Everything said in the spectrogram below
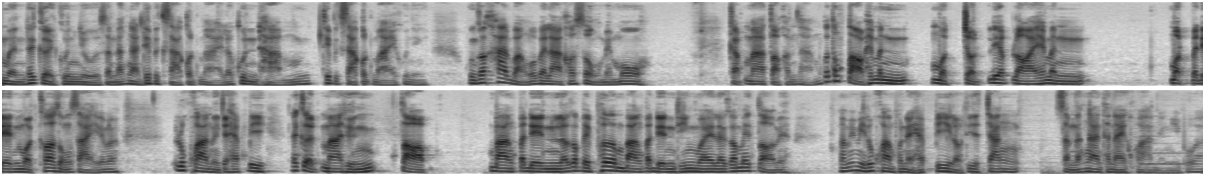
เหมือนถ้าเกิดคุณอยู่สำนักงานที่ปรึกษากฎหมาย แล้วคุณถามที่ปรึกษากฎหมายคุณอย่างคุณก็คาดหวังว่าเวลาเขาส่งเมมโมกลับมาตอบคำถามก็ต้องตอบให้มันหมดจดเรียบร้อยให้มัน หมดประเด็นหมดข้อสงสัยใช่ไหมลูกความถึงจะแฮปปี้ถ้าเกิดมาถึงตอบบางประเด็นแล้วก็ไปเพิ่มบางประเด็นทิ้งไว้แล้วก็ไม่ตอบเนี่ยมันไม่มีลูกความคนไหนแฮปปี้หรอกที่จะจ้างสำนักงานทนายความอย่างนี้เพราะว่า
